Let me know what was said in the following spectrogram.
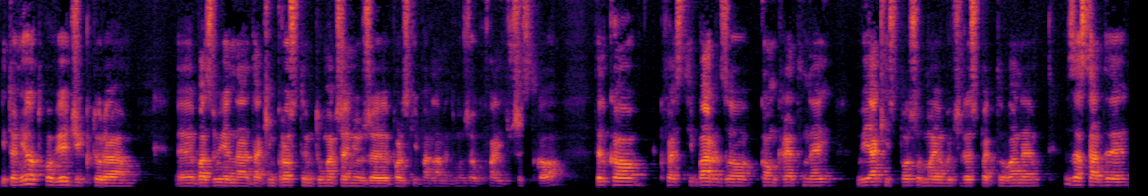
I to nie odpowiedzi, która e, bazuje na takim prostym tłumaczeniu, że polski parlament może uchwalić wszystko, tylko kwestii bardzo konkretnej, w jaki sposób mają być respektowane zasady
